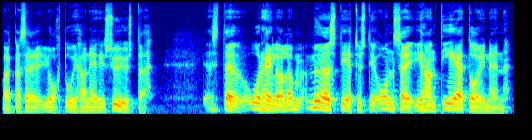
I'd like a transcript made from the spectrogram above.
vaikka se johtuu ihan eri syystä. Ja sitten urheilijoilla myös tietysti on se ihan tietoinen –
